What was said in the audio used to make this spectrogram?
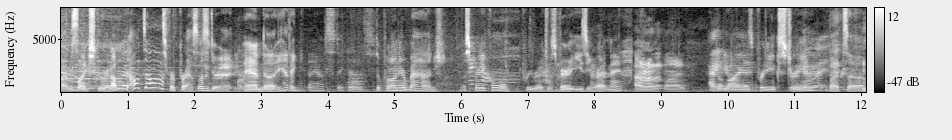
I was like, screw it, I'm gonna, I'll, I'll ask for press. Let's do it. And uh, yeah, they, they have stickers to put on your badge. That's pretty cool. Pre-reg was very easy, right, Nate? I don't know that line. The line is pretty extreme, but uh,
